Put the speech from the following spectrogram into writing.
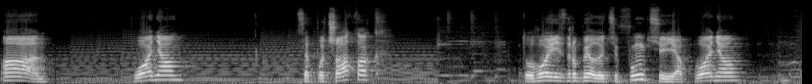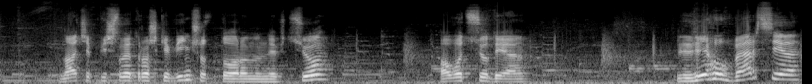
А, поняв. Це початок. Того і зробили цю функцію, я поняв. Наче пішли трошки в іншу сторону, не в цю. А от сюди. Лего версія?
